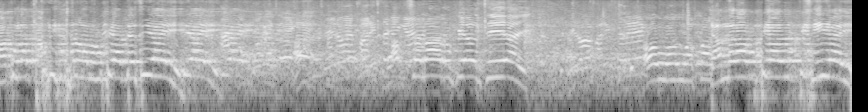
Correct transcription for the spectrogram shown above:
කකුලත් පිටනවා රුපියල් 200යි අක්ෂරා රුපියල් 100යි ඔව් ඔව් අප්පා චන්දනා රුපියල් 100යි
